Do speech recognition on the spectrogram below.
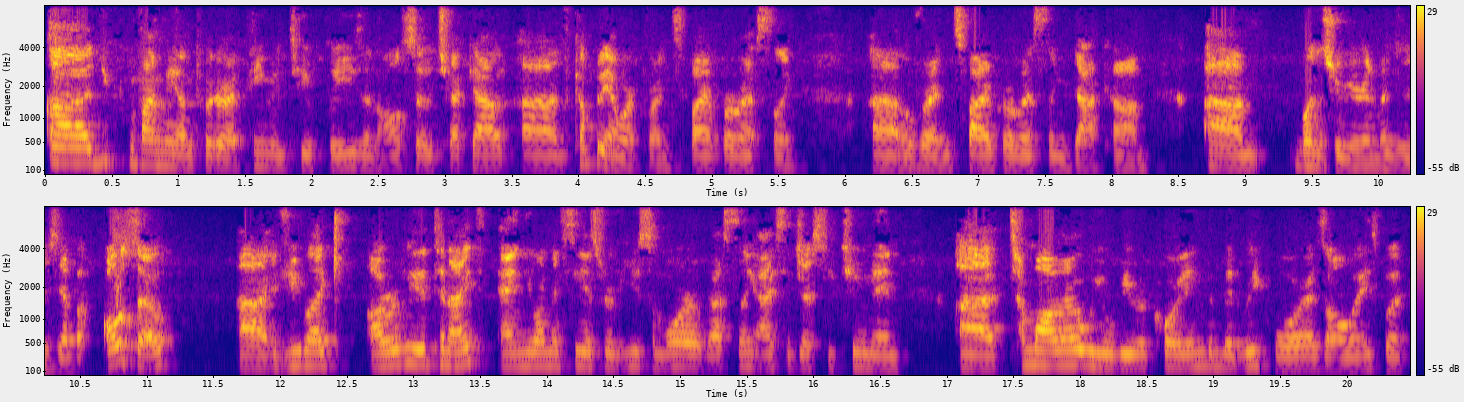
Uh, you can find me on Twitter at Eamon2, please, and also check out uh, the company I work for, Inspire Pro Wrestling, uh, over at inspireprowrestling.com. Um, wasn't sure you were going to mention this yet, but also, uh, if you like our review tonight and you want to see us review some more wrestling, I suggest you tune in. Uh, tomorrow we will be recording the midweek war as always, but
